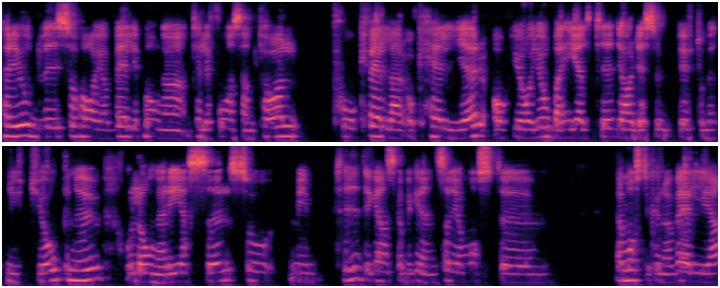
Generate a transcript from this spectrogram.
Periodvis så har jag väldigt många telefonsamtal på kvällar och helger och jag jobbar heltid. Jag har dessutom ett nytt jobb nu och långa resor så min tid är ganska begränsad. Jag måste, jag måste kunna välja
